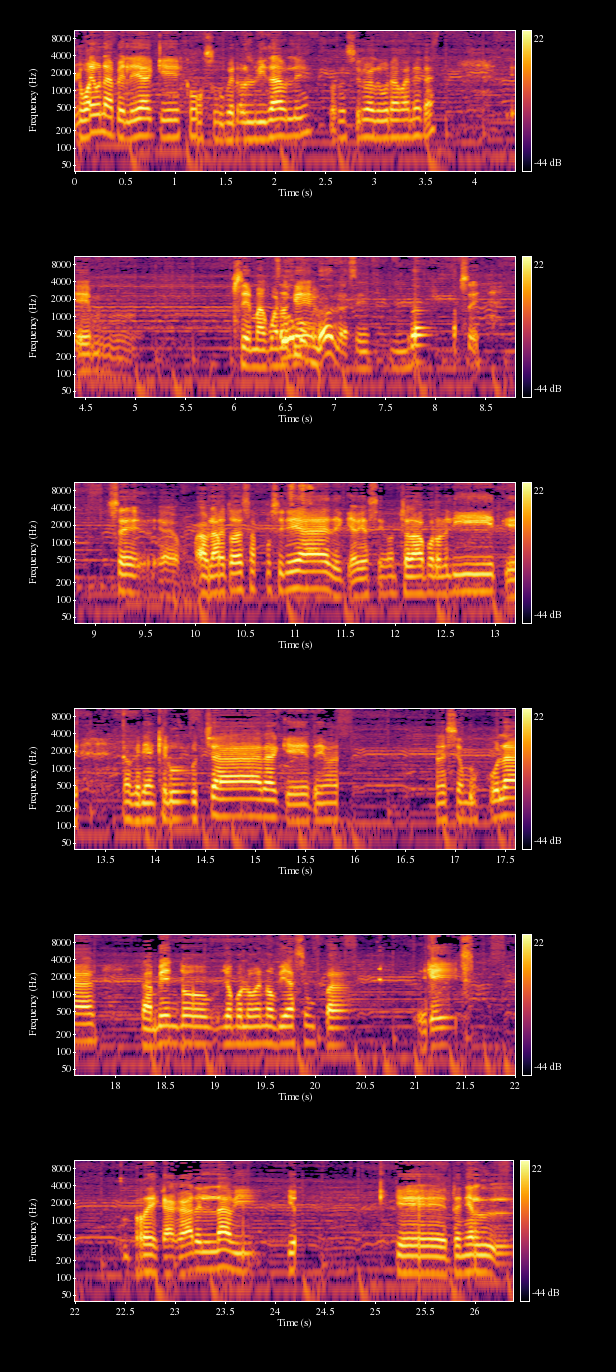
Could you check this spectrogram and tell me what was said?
igual es una pelea que es como súper olvidable, por decirlo de alguna manera. Eh, sí, me acuerdo que sí, eh, hablaba de todas esas posibilidades, de que había sido contratado por Elite, que no querían que luchara, que tenía una lesión muscular. También yo, yo por lo menos vi hace un par de que recagar el labio que tenía el,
